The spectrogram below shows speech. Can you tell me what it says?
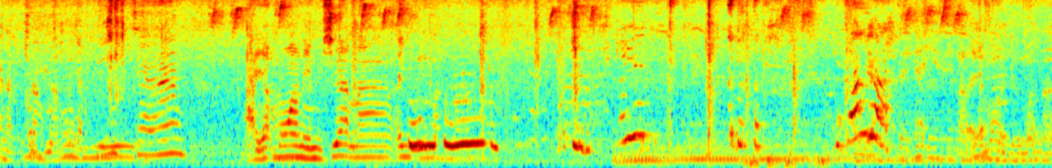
anak kurang kamu nyak pincang. Aya moal Indonesia nah ayo Ayo. Bukanlah. Aya moal di mana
